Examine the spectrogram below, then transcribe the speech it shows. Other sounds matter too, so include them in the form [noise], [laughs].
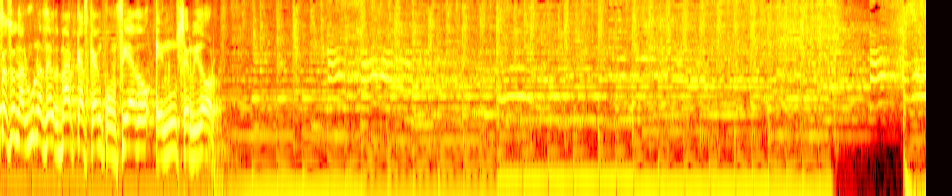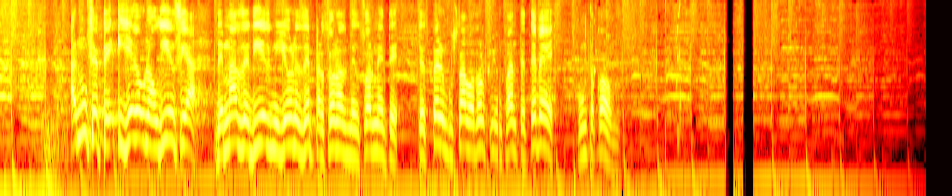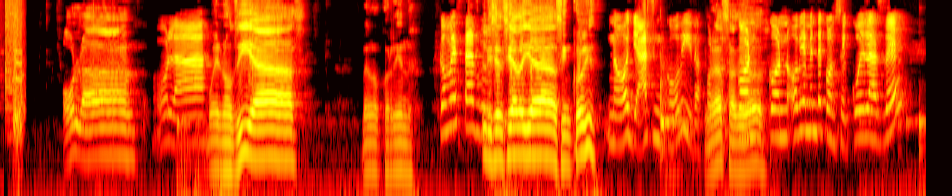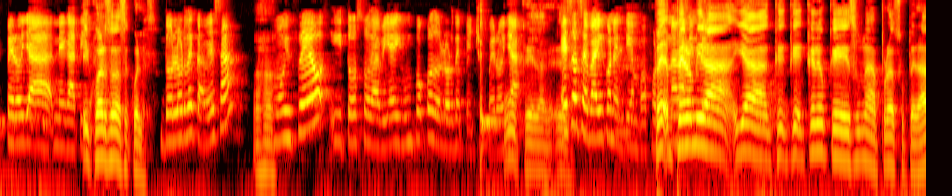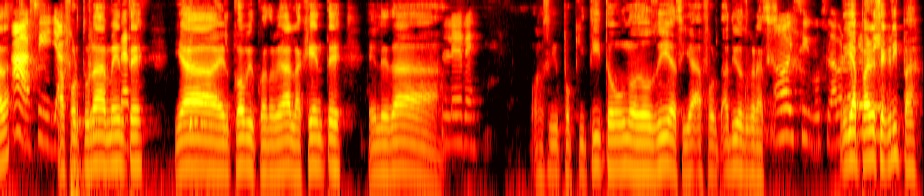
Estas son algunas de las marcas que han confiado en un servidor. Anúnciate y llega una audiencia de más de 10 millones de personas mensualmente. Te espero en Gustavo Buenos días. Vengo corriendo. ¿Cómo estás? Licenciada ya sin COVID. No, ya sin COVID. Gracias a con, Dios. con, obviamente con secuelas de, pero ya ¿Y negativas. cuáles son las secuelas? Dolor de cabeza, Ajá. muy feo, y tos todavía, y un poco dolor de pecho, pero ya. La- eh. Eso se va a ir con el tiempo, afortunadamente. pero mira, ya que, que creo que es una prueba superada. Ah, sí, ya. Afortunadamente, ya el COVID cuando le da a la gente, eh, le da Leve. así poquitito, uno o dos días y ya, afor- adiós, gracias. Ay, sí, Gus, la verdad y ya que parece sí. gripa.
